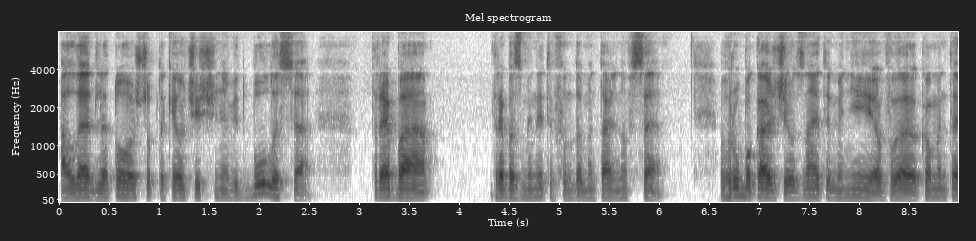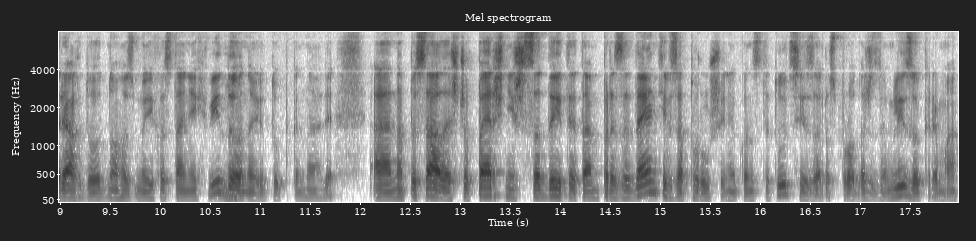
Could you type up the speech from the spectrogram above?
Але для того, щоб таке очищення відбулося, треба, треба змінити фундаментально все. Грубо кажучи, от знаєте, мені в коментарях до одного з моїх останніх відео на YouTube каналі е, написали, що перш ніж садити там президентів за порушення конституції, за розпродаж землі, зокрема,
